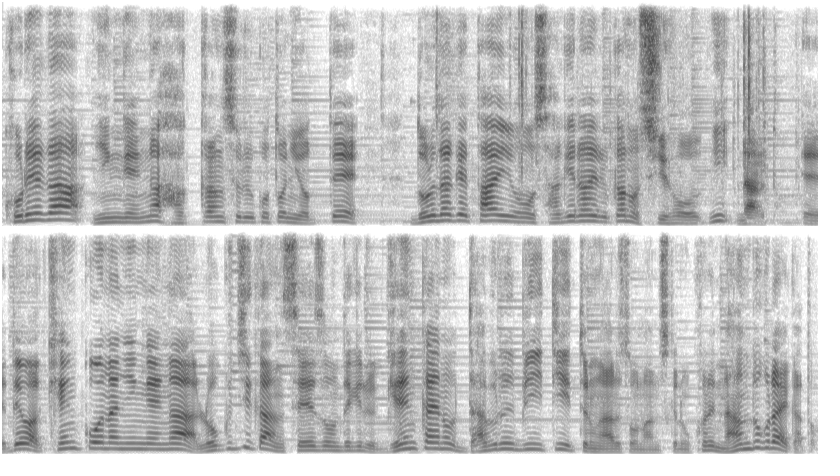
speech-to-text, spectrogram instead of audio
これが人間が発汗することによってどれだけ体温を下げられるかの指標になると、えー、では健康な人間が6時間生存できる限界の WBT っていうのがあるそうなんですけどもこれ何度ぐらいかと。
